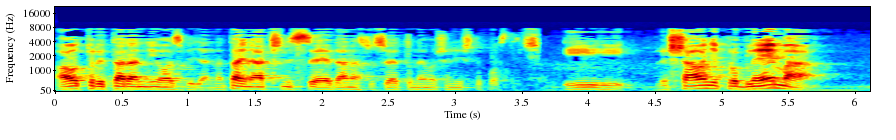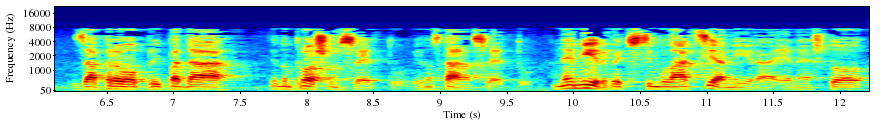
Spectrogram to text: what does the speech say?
autoritaran i ozbiljan. Na taj način se danas u svetu ne može ništa postići. I rešavanje problema zapravo pripada jednom prošlom svetu, jednom starom svetu. Ne mir, već simulacija mira je nešto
